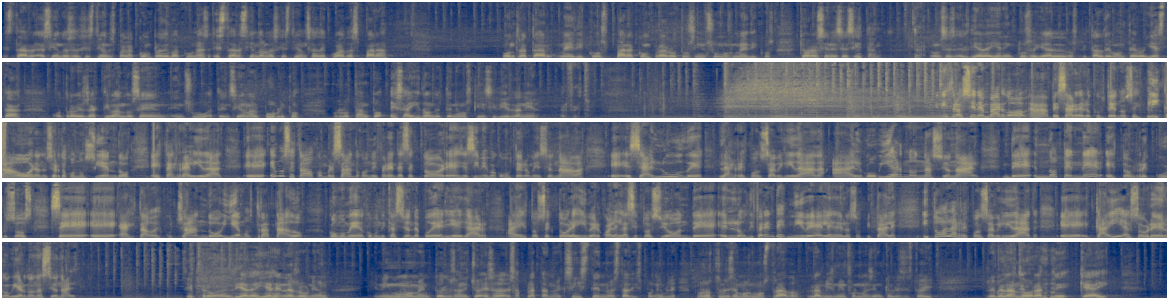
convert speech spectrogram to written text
estar haciendo esas gestiones para la compra de vacunas, estar haciendo las gestiones adecuadas para contratar médicos, para comprar otros insumos médicos que ahora se necesitan. Entonces, el día de ayer incluso ya el hospital de Montero ya está otra vez reactivándose en su atención al público, por lo tanto, es ahí donde tenemos que incidir, Daniel. Perfecto. Ministro, sin embargo, a pesar de lo que usted nos explica ahora, ¿no es cierto?, conociendo esta realidad, eh, hemos estado conversando con diferentes sectores y así mismo, como usted lo mencionaba, eh, se alude la responsabilidad al gobierno nacional de no tener estos recursos. Se eh, ha estado escuchando y hemos tratado como medio de comunicación de poder llegar a estos sectores y ver cuál es la situación de los diferentes niveles de los hospitales y toda la responsabilidad eh, caía sobre el gobierno nacional. Sí, pero el día de ayer en la reunión en ningún momento ellos han dicho esa, esa plata no existe, no está disponible. Nosotros les hemos mostrado la misma información que les estoy revelando ahora, de que hay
